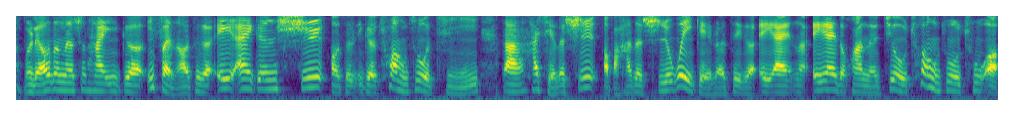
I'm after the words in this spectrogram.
我们聊的呢是他一个一本啊这个 AI 跟诗哦的一个创作集。那他写了诗啊，把他的诗喂给了这个 AI。那 AI 的话呢，就创作出啊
